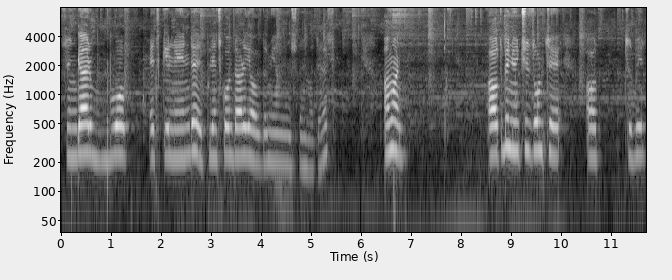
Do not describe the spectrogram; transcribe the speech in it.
Sünger Bob etkinliğinde Plants Conder'ı aldım yanlış duymadınız. Ama 6310 T 6000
